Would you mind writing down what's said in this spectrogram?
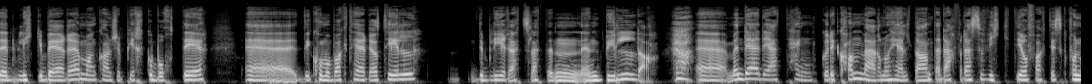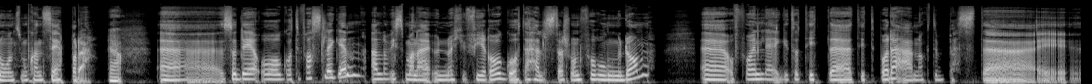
det blir ikke bedre, man kanskje pirker borti, eh, det kommer bakterier til. Det blir rett og slett en, en byll, da. Eh, men det er det jeg tenker, det kan være noe helt annet. Det er derfor det er så viktig å faktisk få noen som kan se på det. Ja. Eh, så det å gå til fastlegen, eller hvis man er under 24 år, gå til helsestasjon for ungdom, eh, og få en lege til å titte, titte på det, er nok det beste eh,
